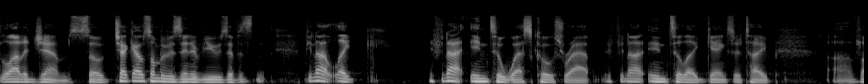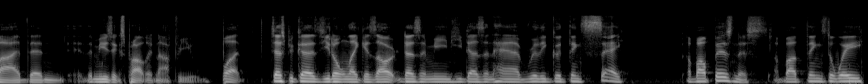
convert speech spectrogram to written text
a lot of gems. So check out some of his interviews. If it's if you're not like if you're not into West Coast rap, if you're not into like gangster type uh, vibe, then the music's probably not for you. But just because you don't like his art doesn't mean he doesn't have really good things to say about business, about things the way,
